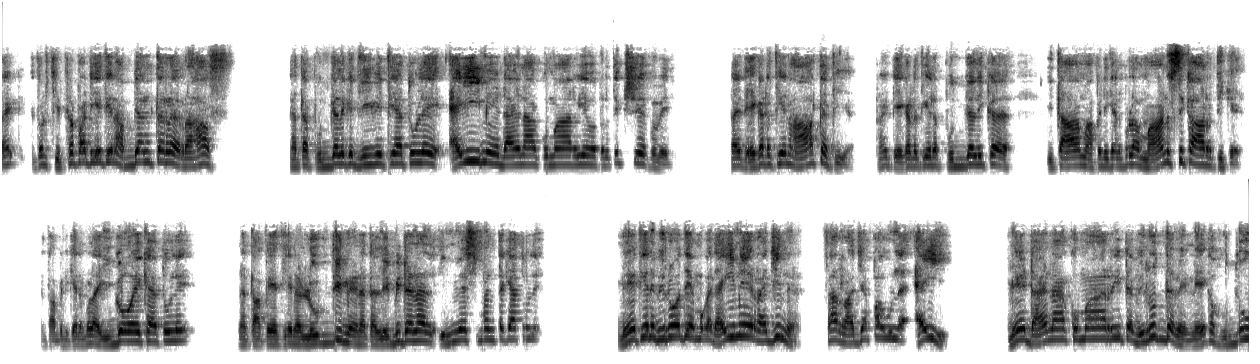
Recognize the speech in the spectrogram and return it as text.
එතකොට චිත්‍රපටියේ තියෙන අභ්‍යන්තර රහස් නැත්නම් පුද්ගලික ජීවිතය ඇතුලේ ඇයි මේ ඩයනා කුමාරියව ප්‍රතික්ෂේප වෙන්නේ? රයිට් ඒකට තියෙන ආතතිය. රයිට් ඒකට තියෙන පුද්ගලික ඊටාම අපිට කියන්න පුළුවන් මානසික ආර්ථිකය. නැත්නම් අපිට කියන්න පුළුවන් ඊගෝ එක ඇතුලේ නැත්නම් අපේ තියෙන ලුබ්ධිමේ නැත්නම් ලිබිඩනල් ඉන්වෙස්ට්මන්ට් එක ඇතුලේ මේ තියෙන විරෝධය මොකද? ඇයි මේ රජින සර් රජපෞල ඇයි මේ ඩයනා කුමාරීට විරුද්ධ වෙන්නේ? ඒක හුදු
